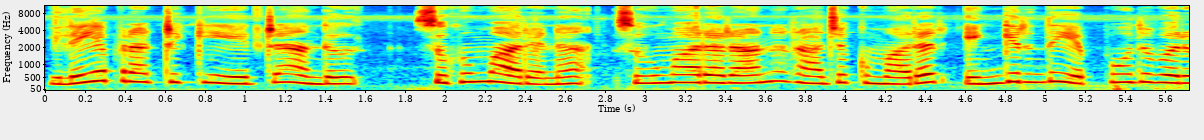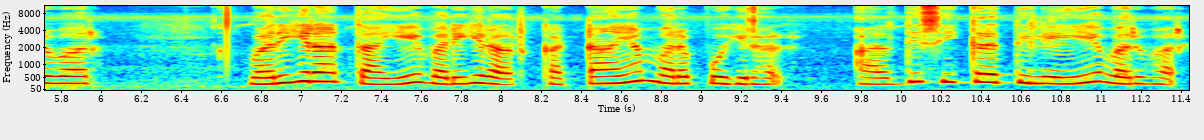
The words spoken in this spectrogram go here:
இளைய பிராட்டிக்கு ஏற்ற அந்த சுகுமாரன சுகுமாரரான ராஜகுமாரர் எங்கிருந்து எப்போது வருவார்? வருகிறார் தாயே வருகிறார். கட்டாயம் வரப்போகிறார். அதி சீக்கிரத்திலேயே வருவார்.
